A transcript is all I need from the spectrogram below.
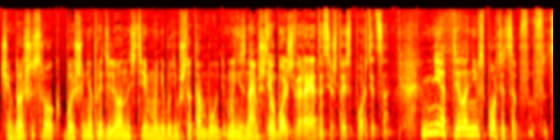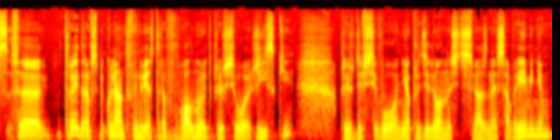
Чем дольше срок, больше неопределенности, мы не будем, что там будет, мы не знаем, что... Тем больше вероятности, что испортится? Нет, дело не испортится. Э, трейдеров, спекулянтов, инвесторов волнуют прежде всего риски, прежде всего неопределенность, связанная со временем,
